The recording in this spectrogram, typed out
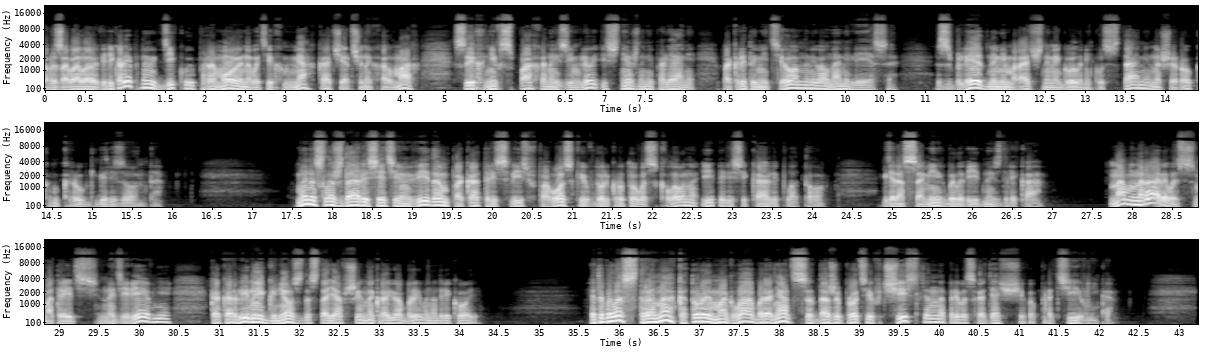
Образовала великолепную дикую промоину в этих мягко очерченных холмах с их невспаханной землей и снежными полями, покрытыми темными волнами леса, с бледными мрачными голыми кустами на широком круге горизонта. Мы наслаждались этим видом, пока тряслись в повозке вдоль крутого склона и пересекали плато, где нас самих было видно издалека. Нам нравилось смотреть на деревни, как орлиные гнезда, стоявшие на краю обрыва над рекой. Это была страна, которая могла обороняться даже против численно превосходящего противника.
